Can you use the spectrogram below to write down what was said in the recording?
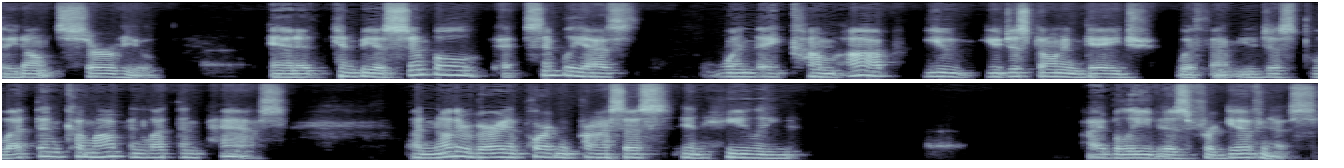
they don't serve you and it can be as simple simply as when they come up you you just don't engage with them. You just let them come up and let them pass. Another very important process in healing i believe is forgiveness.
